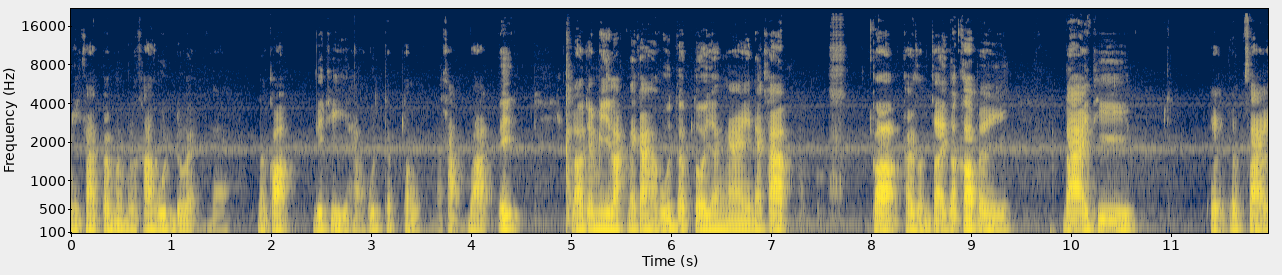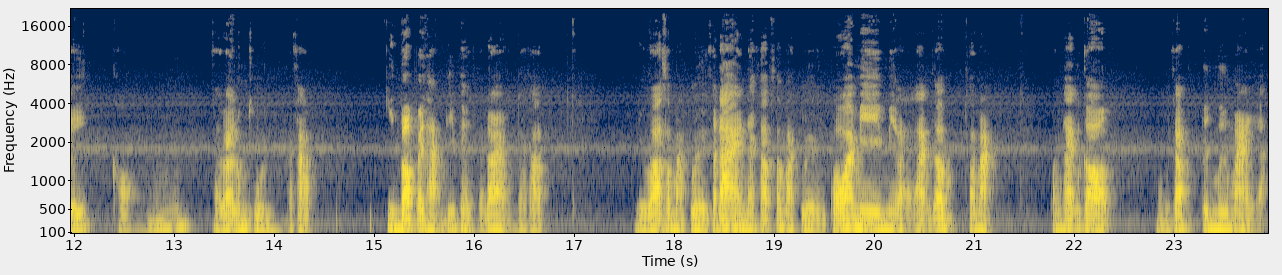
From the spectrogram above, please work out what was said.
มีการประเมินมูลค่าหุ้นด้วยนะแล้วก็วิธีหาหุ้นเติบโตนะครับ ว่าเอเราจะมีหลักในการหาหุ้นเติบโตยังไงนะครับ ก็ใครสนใจก็เข้าไปได้ที่เพจเว็บไซต์ของนายแวดลงทุนนะครับอินบ็อกไปถามที่เพจก็ได้นะครับ หรือว่าสมัครเลยก็ได้นะครับ สมัครเลย เพราะว่ามีมีหลายท่านก็สมัครบางท่านก็เหมือนกับเป็นมือใหม่อะ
